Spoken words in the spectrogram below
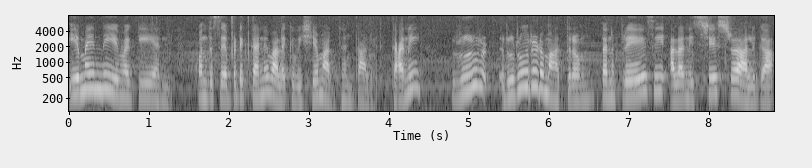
ఏమైంది ఈమెకి అని కొంతసేపటికి కానీ వాళ్ళకి విషయం అర్థం కాలేదు. కానీ రు రురూరుడు మాత్రం తన ప్రేయసి అలా నిశ్చేష్టరాలుగా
